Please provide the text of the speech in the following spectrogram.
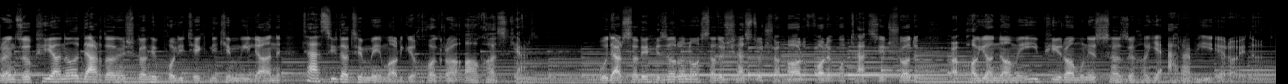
رنزو پیانو در دانشگاه پلیتکنیک میلان تحصیلات معماری خود را آغاز کرد. او در سال 1964 فارغ التحصیل شد و پایان نامه ای پیرامون سازه های عربی ارائه داد.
